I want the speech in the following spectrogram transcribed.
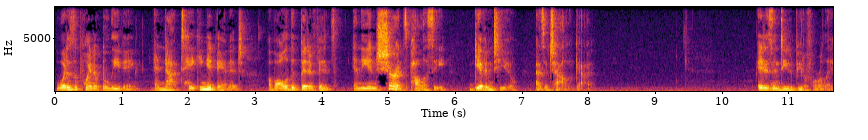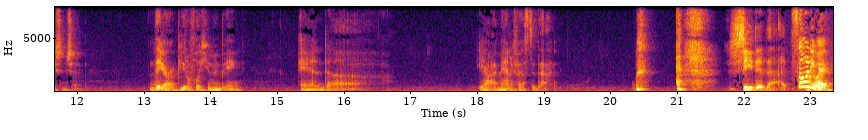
what is the point of believing and not taking advantage of all of the benefits and the insurance policy given to you as a child of God? It is indeed a beautiful relationship. They are a beautiful human being. And uh, yeah, I manifested that. she did that. So, anyway,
